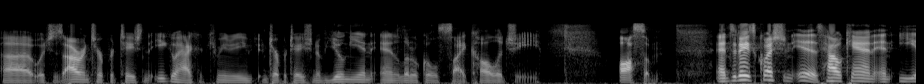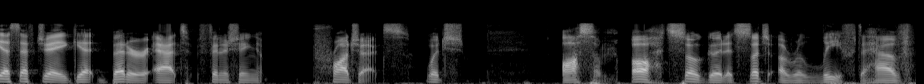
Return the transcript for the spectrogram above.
uh, which is our interpretation, the Ego Hacker community interpretation of Jungian analytical psychology. Awesome. And today's question is How can an ESFJ get better at finishing projects? Which, awesome. Oh, it's so good. It's such a relief to have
